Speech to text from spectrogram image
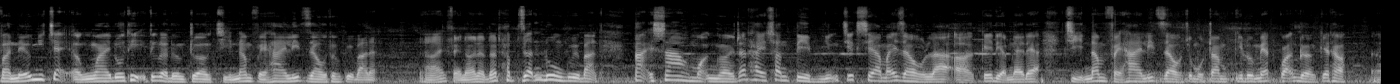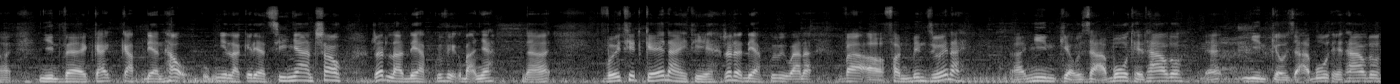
Và nếu như chạy ở ngoài đô thị tức là đường trường chỉ 5,2 lít dầu thôi quý bạn ạ. Đấy, phải nói là rất hấp dẫn luôn quý vị bạn? Tại sao mọi người rất hay săn tìm những chiếc xe máy dầu là ở cái điểm này đấy ạ? Chỉ 5,2 lít dầu cho 100 km quãng đường kết hợp. Đấy, Nhìn về cái cặp đèn hậu cũng như là cái đèn xi nhan sau Rất là đẹp quý vị các bạn nhé. Đấy với thiết kế này thì rất là đẹp quý vị bạn ạ. Và ở phần bên dưới này à, nhìn kiểu giả bô thể thao thôi. Đấy, nhìn kiểu giả bô thể thao thôi.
